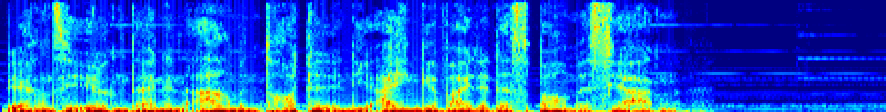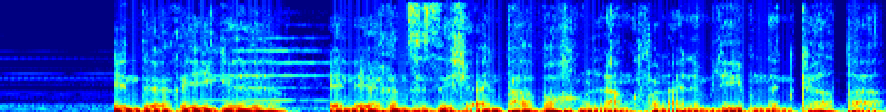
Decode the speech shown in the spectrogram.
während sie irgendeinen armen Trottel in die Eingeweide des Baumes jagen – in der Regel ernähren sie sich ein paar Wochen lang von einem lebenden Körper.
